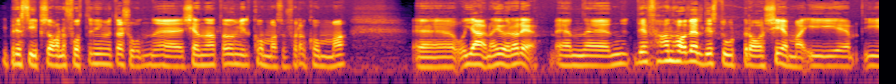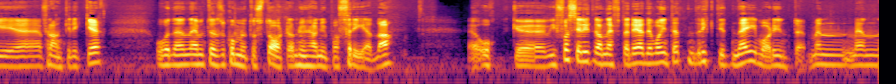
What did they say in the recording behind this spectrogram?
i princip så har han fått en invitation. Eh, känner att han vill komma så får han komma. Eh, och gärna göra det. Men eh, det, han har väldigt stort bra schema i, i eh, Frankrike. Och den eventuellt så kommer den att starta nu här nu på fredag. Och vi får se lite grann efter det. Det var inte ett riktigt nej var det inte. Men, men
